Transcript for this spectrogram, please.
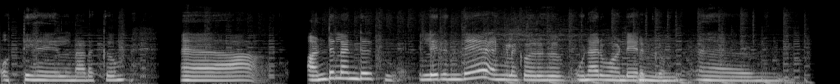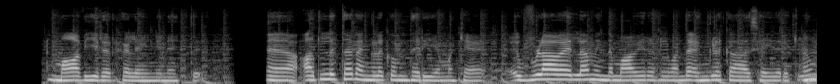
ஒத்திகைகள் நடக்கும். ஆஹ், அண்டுலண்டிலிருந்தே எங்களுக்கு ஒரு உணர்வு கொண்டே இருக்கும். மாவீரர்களை நினைத்து. அதில் தான் எங்களுக்கும் தெரியும். ஓகே இவ்வளோ எல்லாம் இந்த மாவீரர்கள் வந்து எங்களுக்காக செய்திருக்கணும்.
